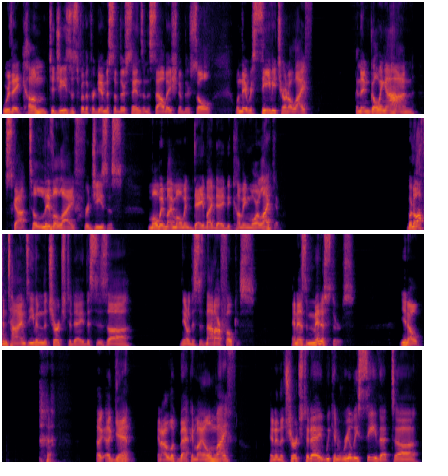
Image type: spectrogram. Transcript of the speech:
where they come to Jesus for the forgiveness of their sins and the salvation of their soul, when they receive eternal life, and then going on, Scott, to live a life for Jesus moment by moment, day by day, becoming more like him. But oftentimes, even in the church today, this is, uh, you know, this is not our focus. And as ministers, you know, again, and I look back in my own life and in the church today, we can really see that uh,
